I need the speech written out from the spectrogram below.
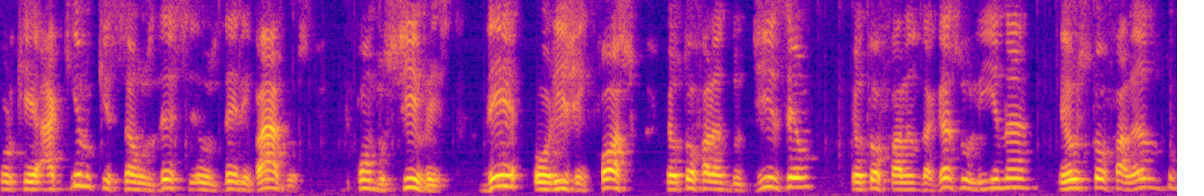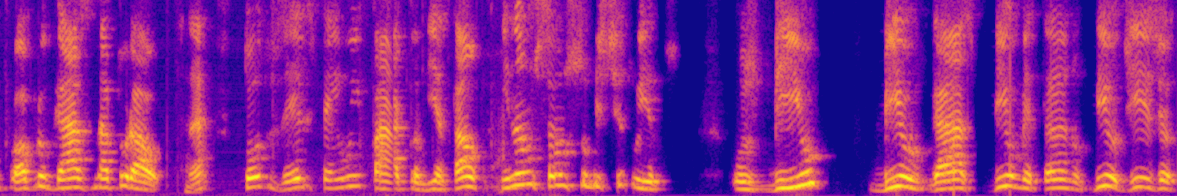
porque aquilo que são os, os derivados combustíveis de origem fóssil eu estou falando do diesel, eu estou falando da gasolina, eu estou falando do próprio gás natural. Né? Todos eles têm um impacto ambiental e não são substituídos. os bio, biogás, biometano, biodiesel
